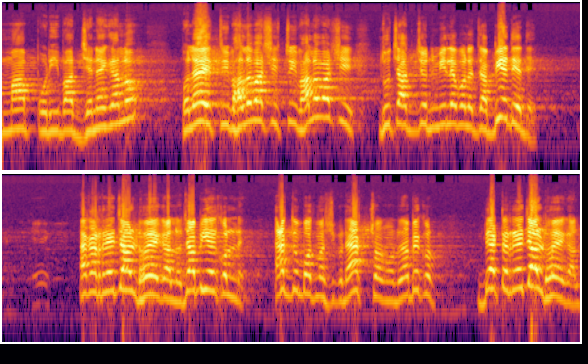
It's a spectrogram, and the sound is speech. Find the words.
মা, পরিবার জেনে গেল, বলে তুই ভালোবাসিস তুই ভালোবাসিস। দু চারজন মিলে বলে, যা, বিয়ে দিয়ে দে। একটা রেজাল্ট হয়ে গেল, যা বিয়ে করলে। একদম বদমাশি করে, এক চর্ম যা বিয়ে কর বিয়ে একটা রেজাল্ট হয়ে গেল।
